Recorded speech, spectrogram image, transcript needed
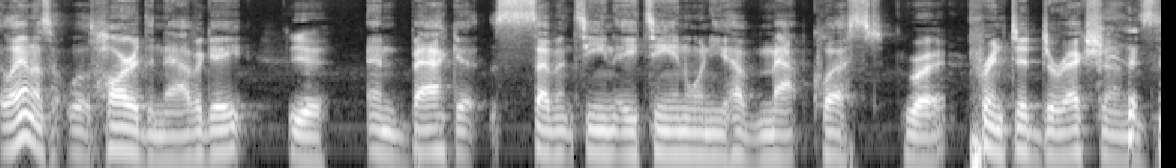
Atlanta was hard to navigate. Yeah. And back at 17, 18, when you have MapQuest Right. printed directions,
